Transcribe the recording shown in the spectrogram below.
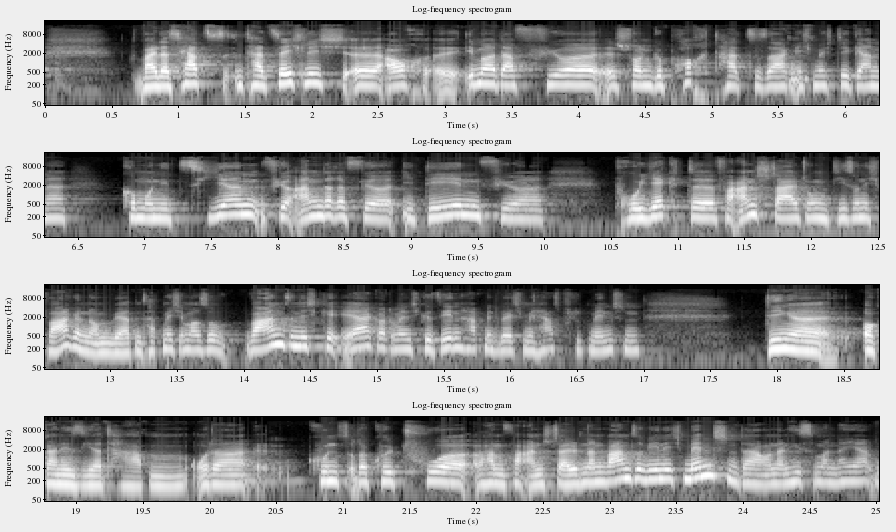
weil das Herz tatsächlich äh, auch äh, immer dafür äh, schon gepocht hat, zu sagen, ich möchte gerne kommunizieren für andere, für Ideen, für Projekte, Veranstaltungen, die so nicht wahrgenommen werden. Das hat mich immer so wahnsinnig geärgert, wenn ich gesehen habe, mit welchem Herzblut Menschen Dinge organisiert haben oder Kunst oder Kultur haben veranstaltet. Und dann waren so wenig Menschen da und dann hieß immer, naja,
